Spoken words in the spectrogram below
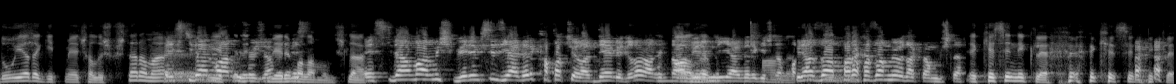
doğuya da gitmeye çalışmışlar ama Eskiden varmış hocam. verim Es- alamamışlar. Eskiden varmış verimsiz yerleri kapatıyorlar, devrediyorlar. Artık daha Anladım, verimli yerlere geçiyorlar. anladım. Biraz daha para kazanmaya odaklanmışlar. E, kesinlikle. kesinlikle.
